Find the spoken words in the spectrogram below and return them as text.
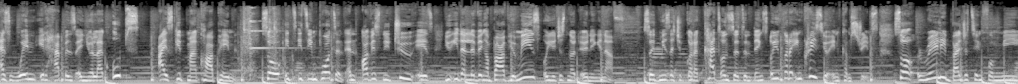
as when it happens and you're like, oops, I skipped my car payment. So it's it's important. And obviously, two is you're either living above your means or you're just not earning enough. So it means that you've got to cut on certain things or you've got to increase your income streams. So, really, budgeting for me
